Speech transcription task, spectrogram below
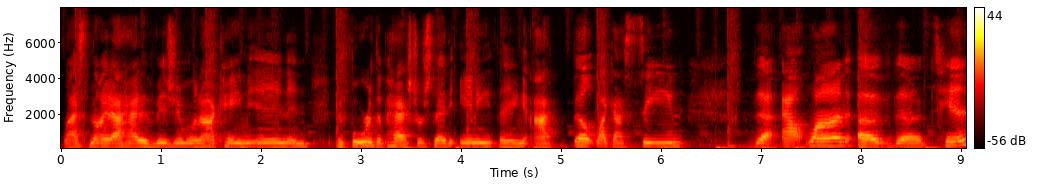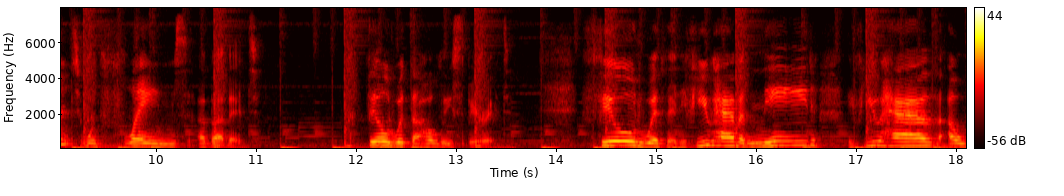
Last night I had a vision when I came in, and before the pastor said anything, I felt like I seen the outline of the tent with flames above it, filled with the Holy Spirit filled with it. If you have a need, if you have a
